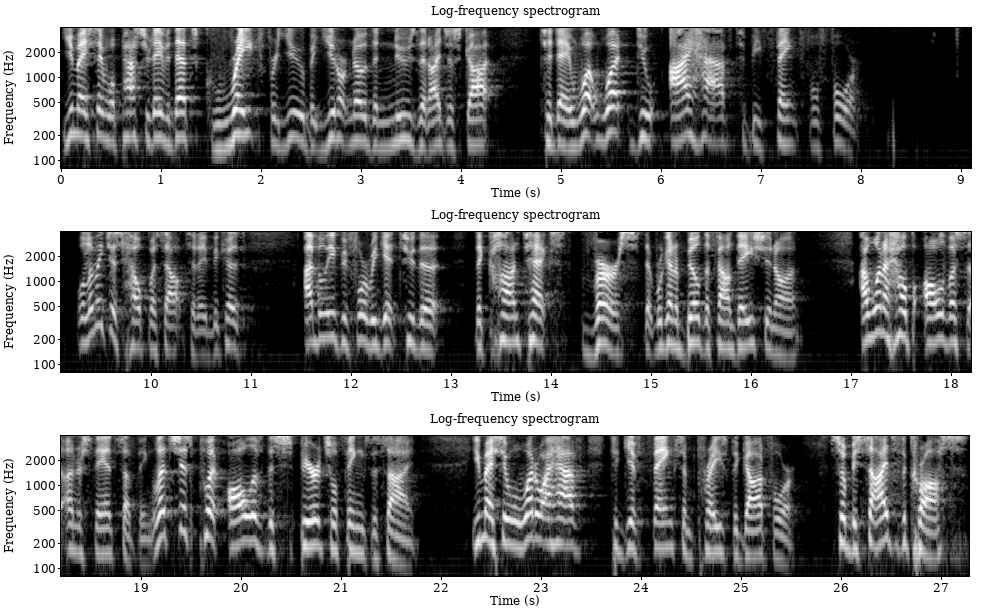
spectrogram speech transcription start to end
you may say, well, Pastor David, that's great for you, but you don't know the news that I just got today. What, what do I have to be thankful for? Well, let me just help us out today because I believe before we get to the, the context verse that we're going to build the foundation on, I want to help all of us to understand something. Let's just put all of the spiritual things aside. You may say, well, what do I have to give thanks and praise to God for? So, besides the cross,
